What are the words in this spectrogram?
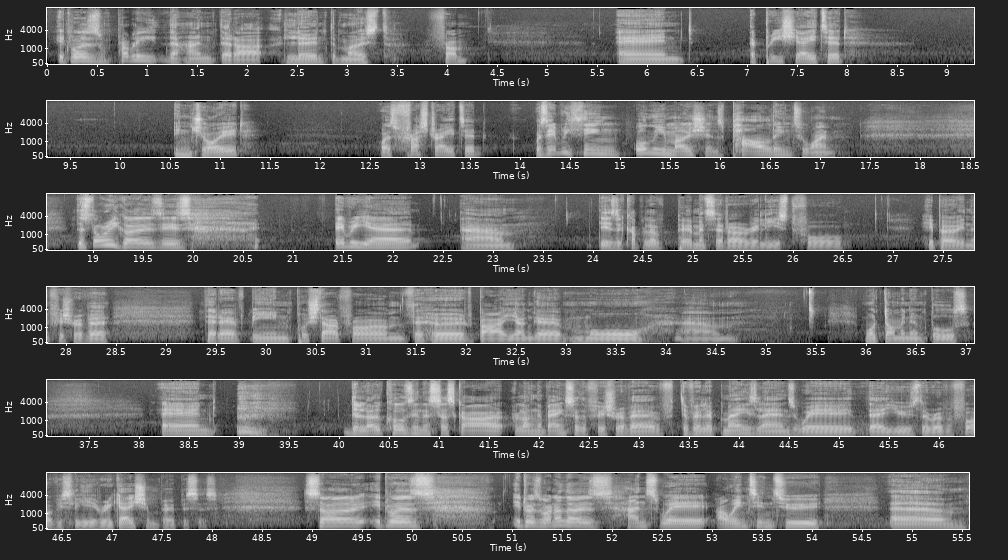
it was probably the hunt that I learned the most from. And appreciated, enjoyed, was frustrated, was everything, all the emotions piled into one. The story goes is every year um, there's a couple of permits that are released for hippo in the Fish River that have been pushed out from the herd by younger, more um, more dominant bulls. And the locals in the Ciskei along the banks of the Fish River have developed maize lands where they use the river for obviously irrigation purposes. So it was it was one of those hunts where I went into um,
